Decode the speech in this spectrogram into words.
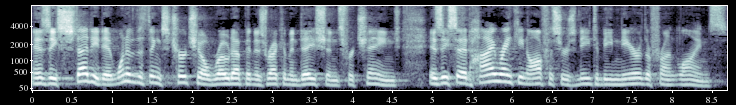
And as he studied it, one of the things Churchill wrote up in his recommendations for change is he said high ranking officers need to be near the front lines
